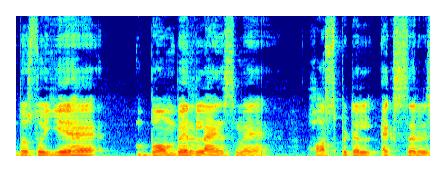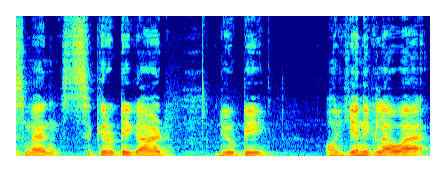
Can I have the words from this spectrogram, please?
दोस्तों ये है बॉम्बे रिलायंस में hospital ex serviceman security guard duty और ये निकला हुआ है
